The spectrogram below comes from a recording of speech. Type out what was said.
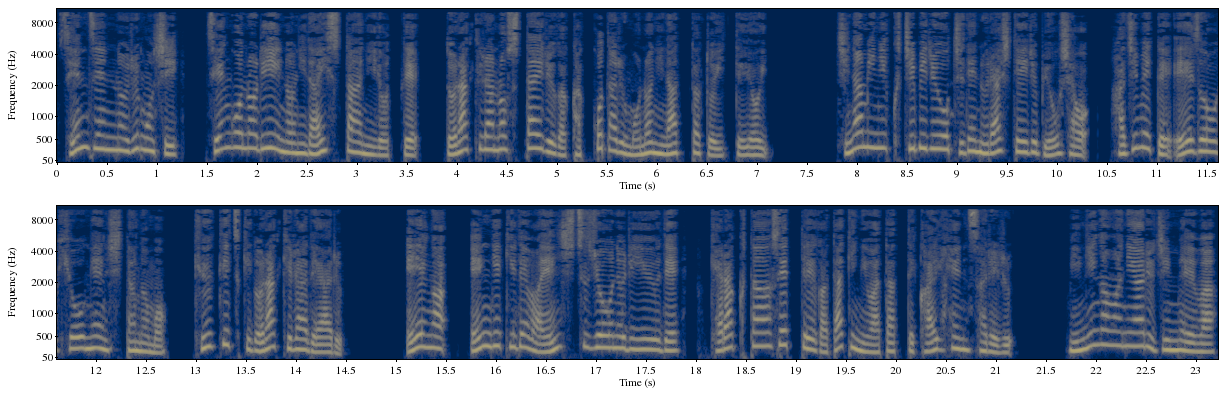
戦前のルゴシ、戦後のリーの二大スターによってドラキュラのスタイルが確固たるものになったと言ってよい。ちなみに唇を血で濡らしている描写を初めて映像を表現したのも吸血鬼ドラキュラである。映画、演劇では演出上の理由でキャラクター設定が多岐にわたって改変される。右側にある人名は、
